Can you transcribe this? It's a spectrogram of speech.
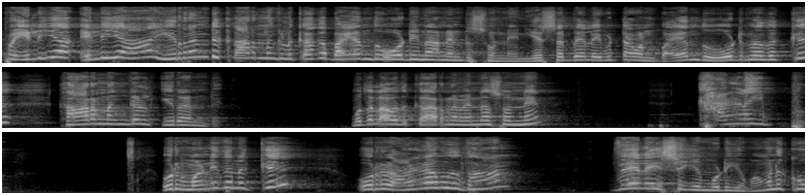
இப்போ எலியா எலியா இரண்டு காரணங்களுக்காக பயந்து ஓடினான் என்று சொன்னேன். எசபேலை விட்டு அவன் பயந்து ஓடினதுக்கு காரணங்கள் இரண்டு. முதலாவது காரணம் என்ன சொன்னேன்? களைப்பு. ஒரு மனிதனுக்கு ஒரு அளவு தான் வேலை செய்ய முடியும். அவனுக்கு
